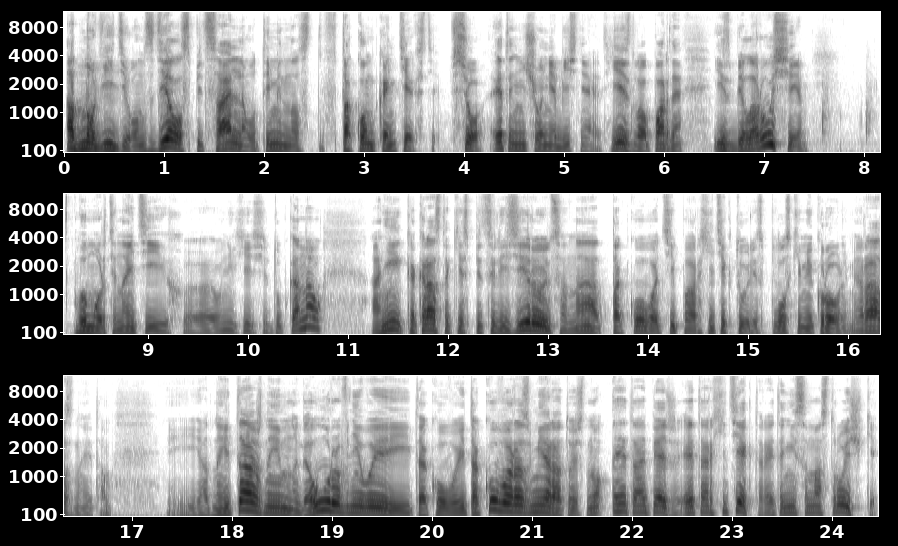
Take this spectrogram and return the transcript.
одно видео он сделал специально вот именно в таком контексте. Все, это ничего не объясняет. Есть два парня из Белоруссии, вы можете найти их, э, у них есть YouTube канал, они как раз таки специализируются на такого типа архитектуре с плоскими кровлями, разные там и одноэтажные, и многоуровневые, и такого, и такого размера. То есть, но это опять же, это архитекторы, это не самостройщики.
